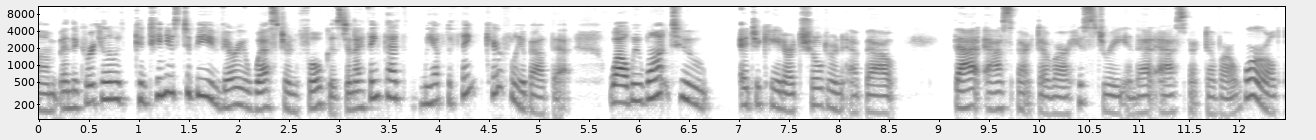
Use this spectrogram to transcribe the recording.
Um, and the curriculum continues to be very Western focused, and I think that we have to think carefully about that. While we want to educate our children about that aspect of our history and that aspect of our world,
